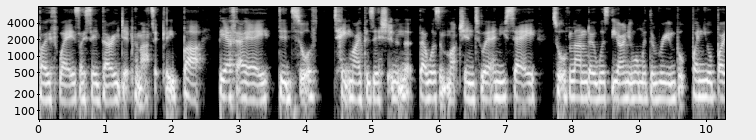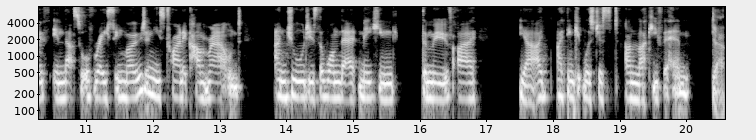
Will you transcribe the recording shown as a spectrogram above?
both ways. I say very diplomatically, but the FIA did sort of take my position and that there wasn't much into it. And you say sort of Lando was the only one with the room, but when you're both in that sort of racing mode and he's trying to come round and George is the one there making the move, I yeah, I, I think it was just unlucky for him. Yeah,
